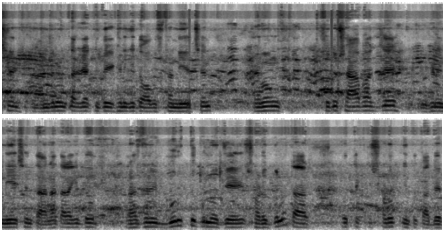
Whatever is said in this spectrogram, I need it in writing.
পাচ্ছেন আন্দোলনকারীরা কিন্তু এখানে কিন্তু অবস্থান নিয়েছেন এবং শুধু শাহবাগ যে এখানে নিয়েছেন তা না, তারা কিন্তু রাজধানীর গুরুত্বপূর্ণ যে সড়কগুলো, তার প্রত্যেকটি সড়ক কিন্তু তাদের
